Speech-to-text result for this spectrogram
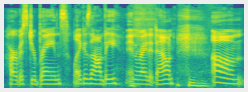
harvest your brains like a zombie and write it down. Um,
